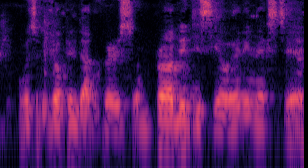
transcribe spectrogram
I'm going to be dropping that very soon, probably this year or early next year.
